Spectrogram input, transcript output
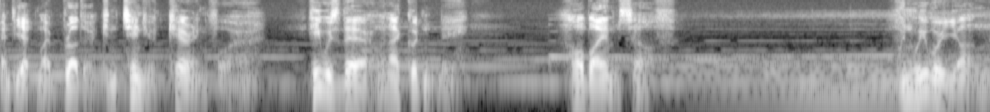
And yet my brother continued caring for her. He was there when I couldn't be, all by himself. When we were young,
